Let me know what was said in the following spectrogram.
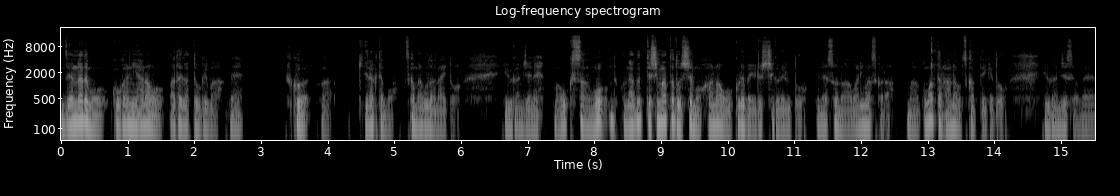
全裸でも股間に花をあたがっておけばね、服は着てなくても捕まることはないという感じでね、まあ、奥さんを殴ってしまったとしても花を送れば許してくれるというね、そういうのはありますから、まあ困ったら花を使っていけという感じですよね。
